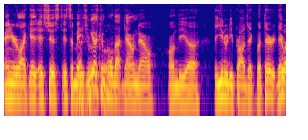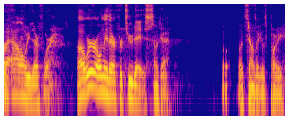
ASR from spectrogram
and you're like, it, it's just it's amazing. you really guys can cool. pull that down now on the uh, the Unity project, but they're they So were how long were you there for? uh, we were only there for two days. Okay. Well, it sounds like it's probably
